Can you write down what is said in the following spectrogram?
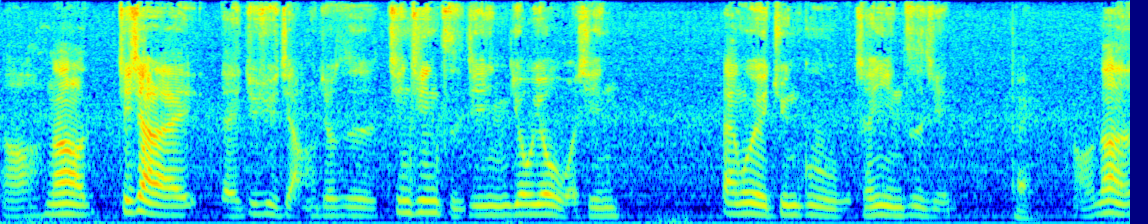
好，那接下来诶继续讲，就是青青子衿，悠悠我心，但为君故，沉吟至今。对，好，那。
